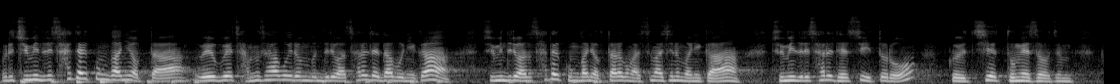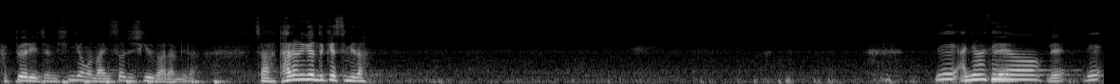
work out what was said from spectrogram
우리 주민들이 차댈 공간이 없다. 외부에 장사하고 이런 분들이 와서 차를 대다 보니까 주민들이 와서 차댈 공간이 없다라고 말씀하시는 거니까 주민들이 차를 댈수 있도록 그 지혜 동에서 좀 각별히 좀 신경을 많이 써주시길 바랍니다. 자 다른 의견 듣겠습니다. 네, 안녕하세요. 네, 네,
